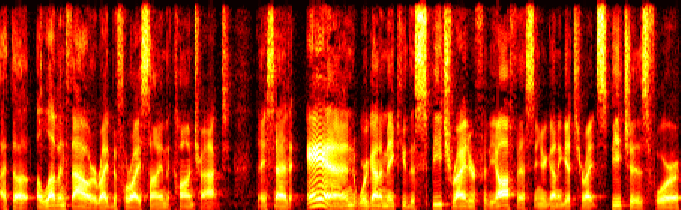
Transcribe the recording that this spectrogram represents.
at the 11th hour, right before I signed the contract. They said, and we're going to make you the speech writer for the office, and you're going to get to write speeches for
